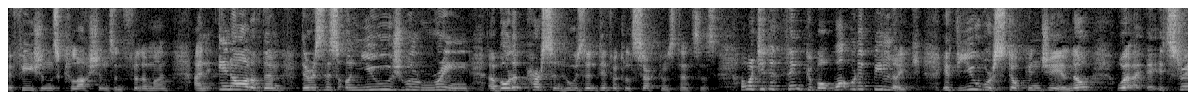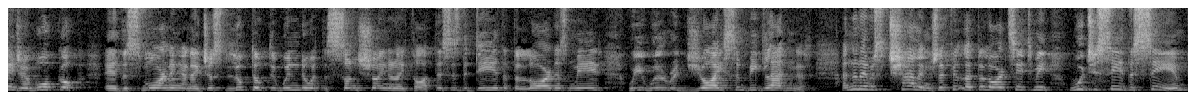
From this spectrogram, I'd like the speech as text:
Ephesians, Colossians, and Philemon. And in all of them, there is this unusual ring about a person who's in difficult circumstances. I want you to think about what would it be like if you were stuck in jail. Now, well, it's strange. I woke up uh, this morning and I just looked out the window at the sunshine and I thought, this is the day that the Lord has made. We will rejoice and be glad in it. And then I was challenged. I felt like the Lord said to me, would you say the same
